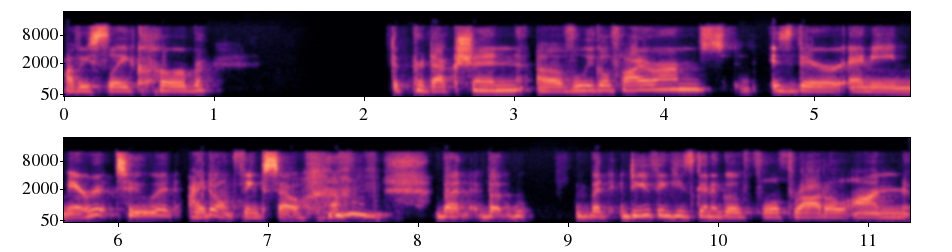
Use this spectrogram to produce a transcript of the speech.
obviously curb the production of legal firearms? Is there any merit to it? I don't think so. but but but do you think he's going to go full throttle on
